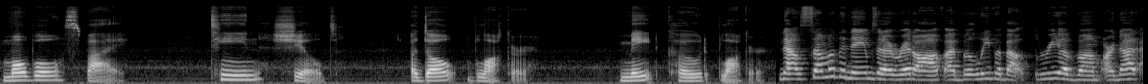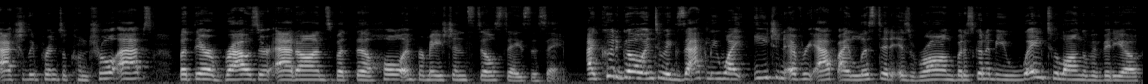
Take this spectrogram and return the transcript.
Mobile Spy, Teen Shield, Adult Blocker, Mate Code Blocker. Now, some of the names that I read off, I believe about three of them are not actually parental control apps, but they're browser add-ons, but the whole information still stays the same. I could go into exactly why each and every app I listed is wrong, but it's going to be way too long of a video.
